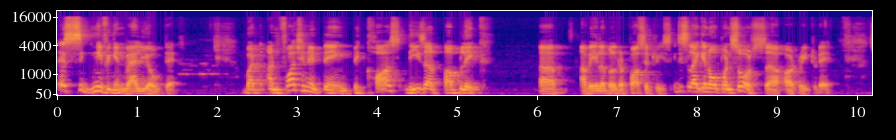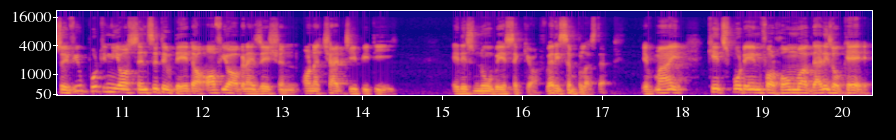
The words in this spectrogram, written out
there's significant value out there But unfortunate thing, because these are public uh, available repositories, it is like an open source, uh, Audrey, today. So if you put in your sensitive data of your organization on a chat GPT, it is no way secure. Very simple as that. If my kids put in for homework, that is okay.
